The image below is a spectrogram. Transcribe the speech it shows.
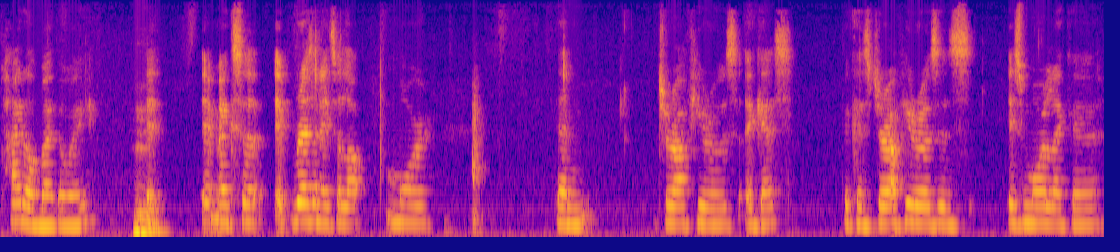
title, by the way. Hmm. It it makes a it resonates a lot more than Giraffe Heroes, I guess, because Giraffe Heroes is is more like a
